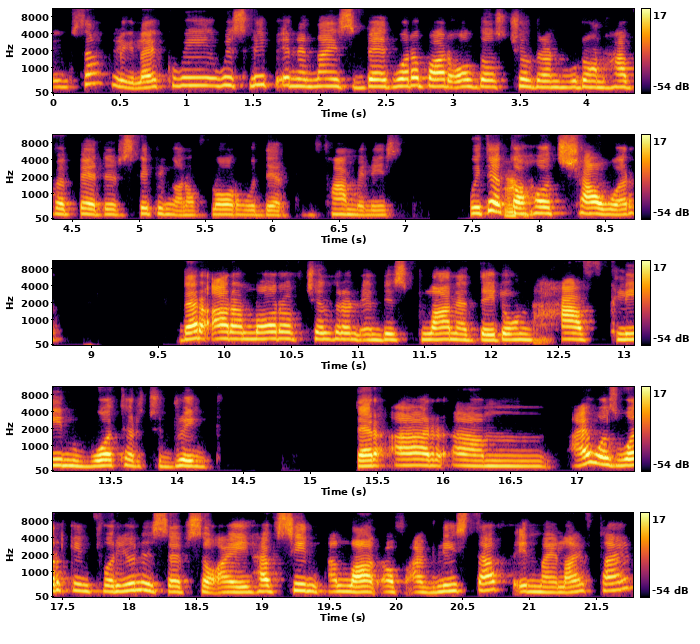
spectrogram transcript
exactly. Like we we sleep in a nice bed. What about all those children who don't have a bed? They're sleeping on a floor with their families. We take a hot shower. There are a lot of children in this planet. They don't have clean water to drink. There are. Um, I was working for UNICEF, so I have seen a lot of ugly stuff in my lifetime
